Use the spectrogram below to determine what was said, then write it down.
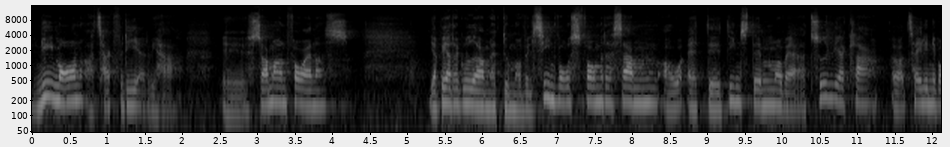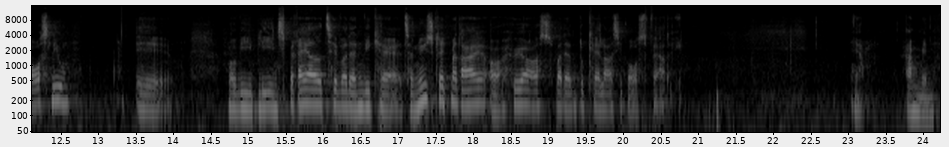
ny morgen, og tak fordi, at vi har øh, sommeren foran os. Jeg beder dig Gud om, at du må velsigne vores formiddag sammen, og at øh, din stemme må være tydelig og klar og tale ind i vores liv. Øh, må vi blive inspireret til, hvordan vi kan tage nye skridt med dig, og høre os, hvordan du kalder os i vores hverdag. Ja, amen.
